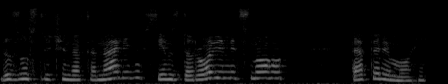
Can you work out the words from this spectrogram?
До зустрічі на каналі. Всім здоров'я міцного та перемоги!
